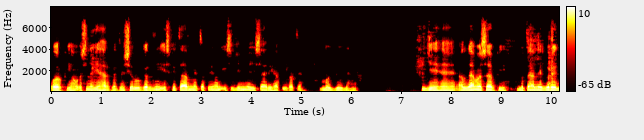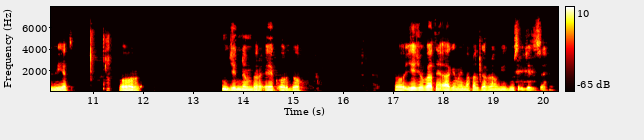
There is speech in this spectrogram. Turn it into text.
اور کیوں اس نے یہ حرکتیں شروع کر دی اس کتاب میں تقریباً اسی جملے، یہ ساری حقیقتیں موجود ہیں۔ یہ ہے علامہ صاحب کی مطالعہ بریلویت اور جن نمبر ایک اور دو۔ تو یہ جو باتیں آگے میں نقل کر رہا ہوں، یہ دوسری جلد سے ہیں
